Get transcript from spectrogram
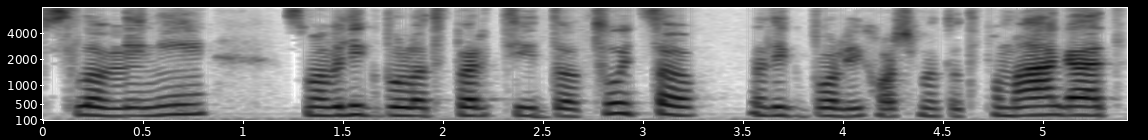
Slovenije, smo veliko bolj odprti do tujcev, veliko bolj jih hočemo tudi pomagati.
